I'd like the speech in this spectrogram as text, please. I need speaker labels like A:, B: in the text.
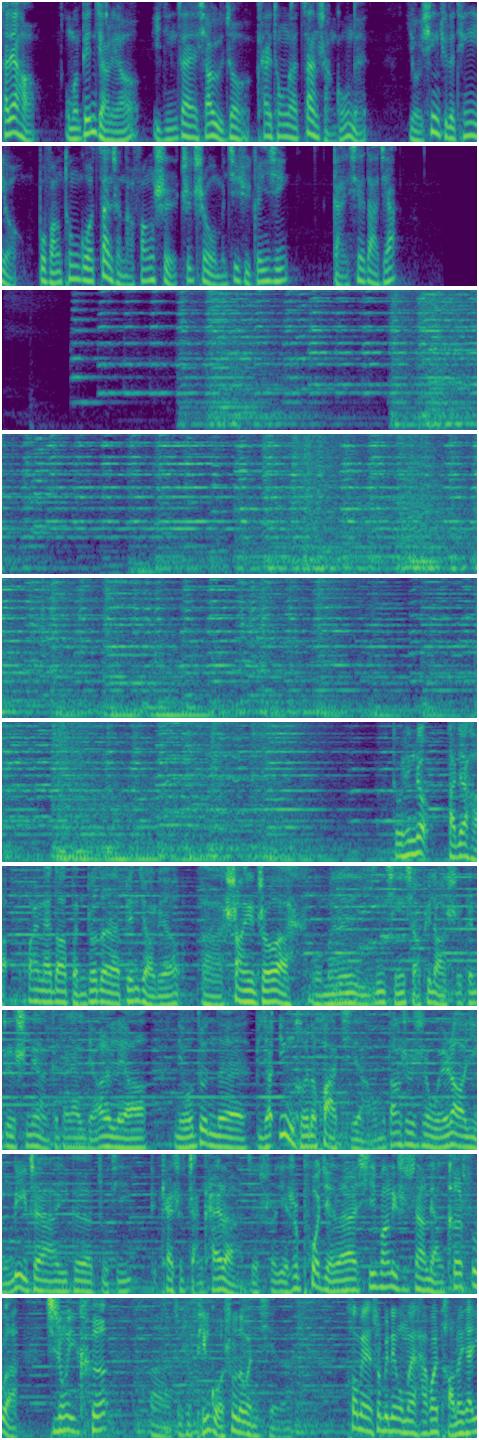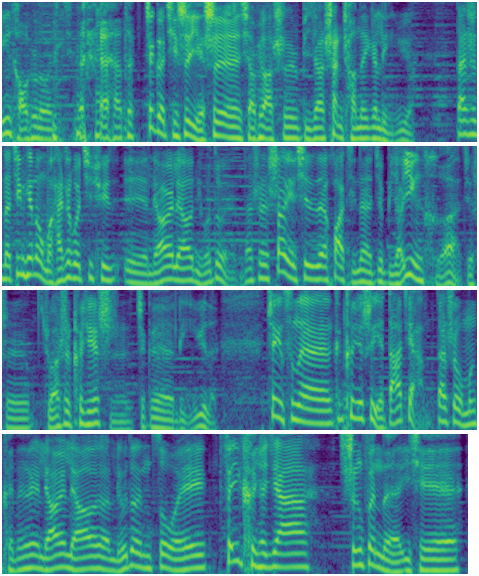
A: 大家好，我们边角聊已经在小宇宙开通了赞赏功能，有兴趣的听友不妨通过赞赏的方式支持我们继续更新，感谢大家。各位听众，大家好，欢迎来到本周的边角聊啊、上一周啊，我们已经请小皮老师跟这个师亮跟大家聊了聊牛顿的比较硬核的话题啊。我们当时是围绕引力这样一个主题开始展开的，就是也是破解了西方历史上两棵树啊，其中一棵啊、就是苹果树的问题的。后面说不定我们还会讨论一下樱桃树的问题，对 这个其实也是小皮老师比较擅长的一个领域啊。但是呢，今天呢，我们还是会继续呃聊一聊牛顿。但是上一期的话题呢，就比较硬核啊，就是主要是科学史这个领域的。这一次呢，跟科学史也搭架，但是我们可能会聊一聊牛顿作为非科学家身份的一些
